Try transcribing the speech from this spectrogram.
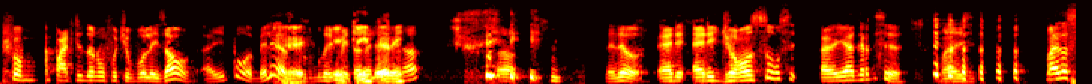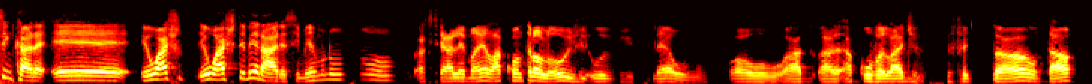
transforma a partida num futevôleizão, aí, pô, beleza, É, todo mundo respeitando ali, hein? né? Ah, entendeu? Eric, Johnson, se- aí ia agradecer. Mas, mas assim, cara, é, eu acho, eu acho temerário, assim, mesmo no, assim, a Alemanha lá controlou os, os, né, o, o- a, a, curva lá de infecção e tal,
